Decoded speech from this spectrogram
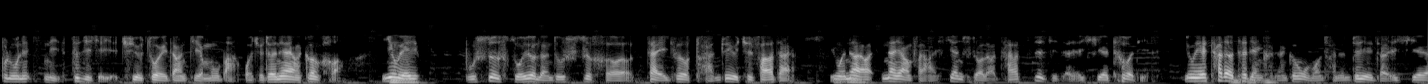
不如你你自己也去做一档节目吧，我觉得那样更好，因为嗯。不是所有人都适合在一个团队去发展，因为嗯。那样那样反而限制了他自己的一些特点，因为他的特点可能跟我们团队的一些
